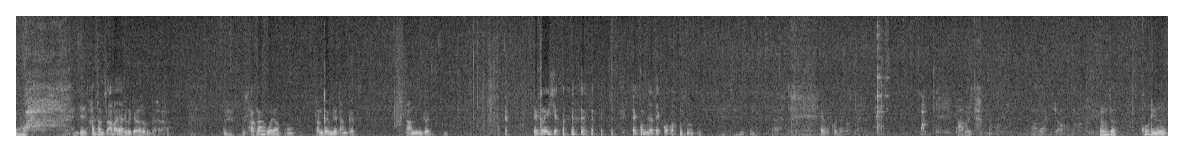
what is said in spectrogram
우와 이제 한참 싸봐야 되겠죠 여러분들? 사과하고요. 어, 당근입니다 당근 당근 데코레이션. 데코입니다 데코. 해갖고 여러분들. 밥을 탁 넣고요. 밥을 조금 넣고. 여러분들 고기는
